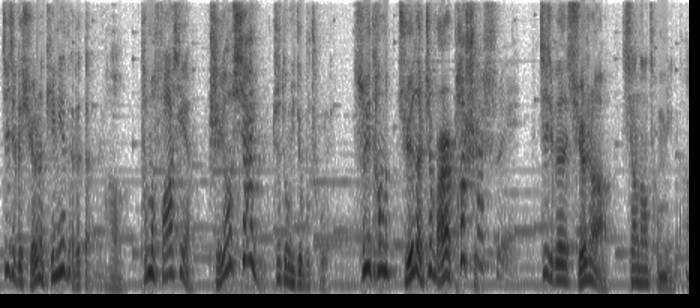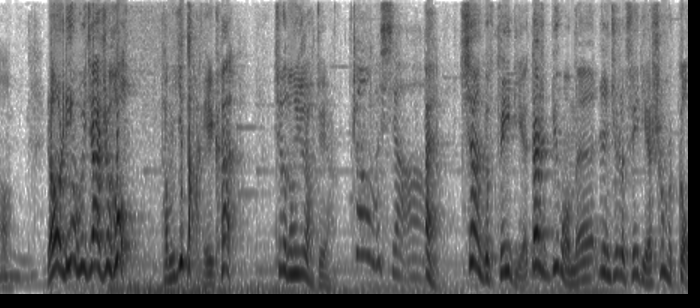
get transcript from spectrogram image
这几个学生天天在这等着哈，他们发现啊只要下雨，这东西就不出来，所以他们觉得这玩意儿怕水怕。水。这几个学生啊，相当聪明的啊。然后拎回家之后，他们一打开一看，这个东西长这样，这么小？哎，像一个飞碟，但是比我们认知的飞碟上面高，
